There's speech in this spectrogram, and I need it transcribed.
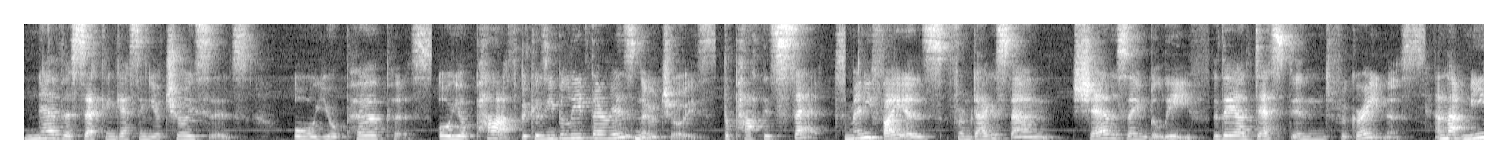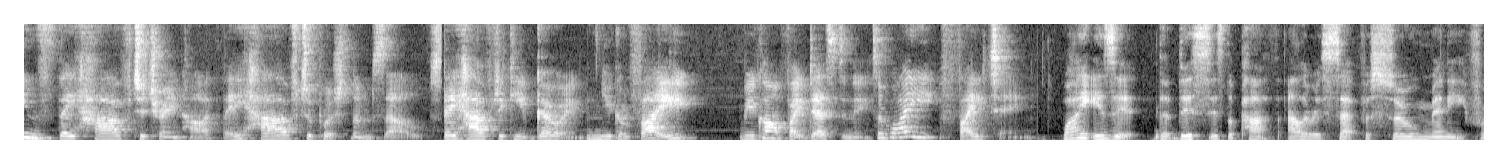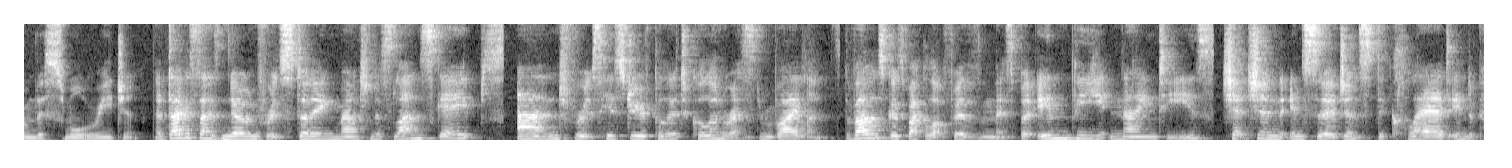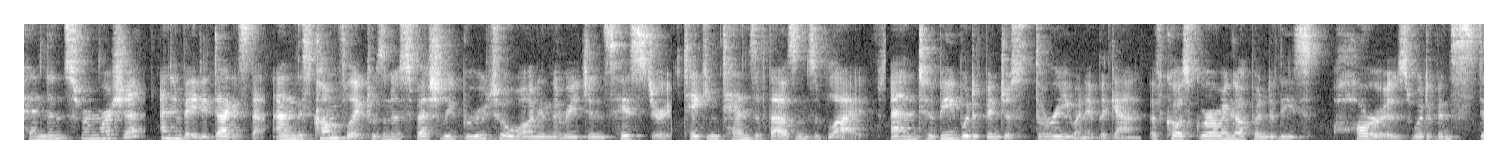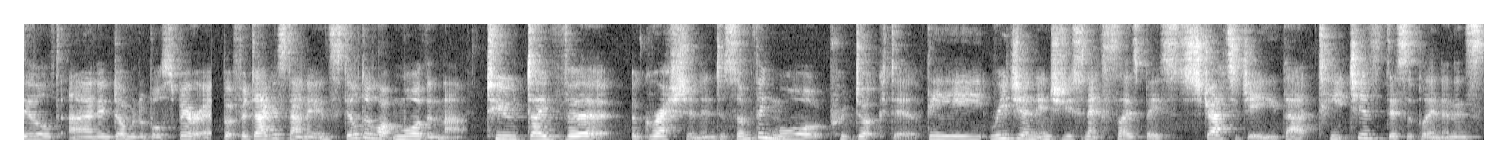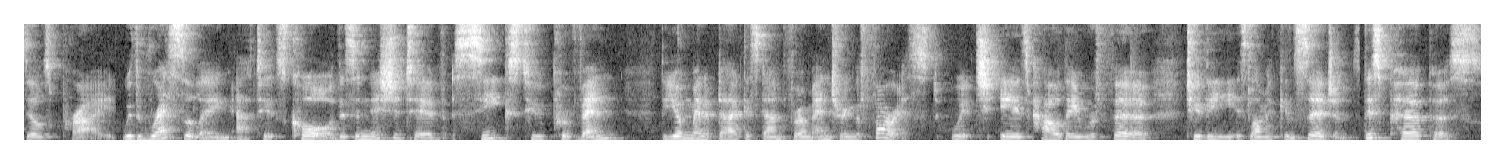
never second guessing your choices or your purpose or your path because you believe there is no choice. The path is set. Many fighters from Dagestan share the same belief that they are destined for greatness. And that means they have to train hard, they have to push themselves, they have to keep going. You can fight, but you can't fight destiny. So, why fighting? Why is it that this is the path Allah has set for so many from this small region? Now, Dagestan is known for its stunning mountainous landscapes and for its history of political unrest and violence. The violence goes back a lot further than this, but in the 90s, Chechen insurgents declared independence from Russia and invaded Dagestan. And this conflict was an especially brutal one in the region's history, taking tens of thousands of lives. And Khabib would have been just three when it began. Of course, growing up under these horrors would have instilled an indomitable spirit, but for Dagestan, it instilled a lot more than that to divert aggression into something more productive. The region introduced an exercise based strategy that teaches discipline and instills pride. With wrestling at its core, this initiative seeks to prevent the young men of Dagestan from entering the forest, which is how they refer to the Islamic insurgents. This purpose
